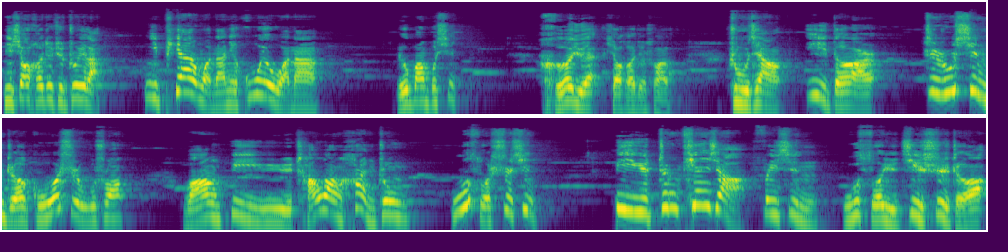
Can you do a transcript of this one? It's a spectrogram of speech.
你萧何就去追了，你骗我呢？你忽悠我呢？刘邦不信，何曰？萧何就说了：“诸将亦得耳，至如信者，国士无双。王必欲常望汉中，无所事信；必欲争天下，非信无所与济事者。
